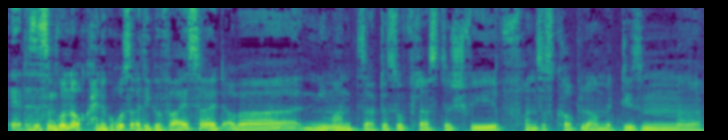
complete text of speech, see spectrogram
äh, das ist im Grunde auch keine großartige Weisheit, aber niemand sagt es so plastisch wie Francis Coppola mit diesem äh,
